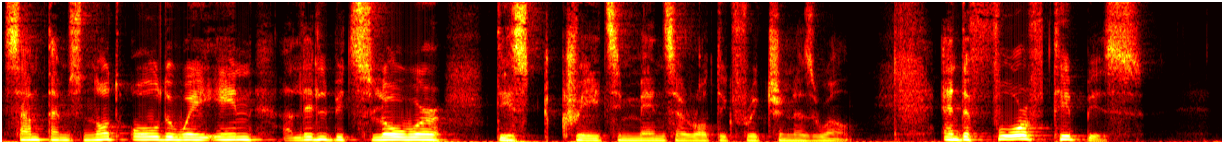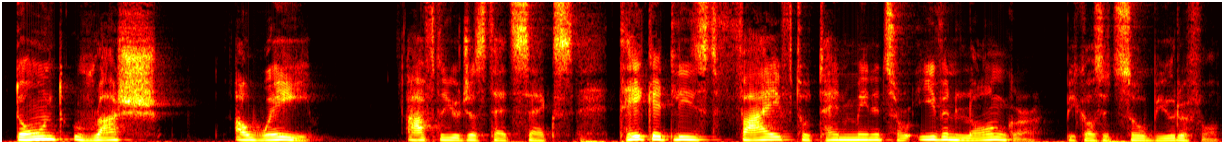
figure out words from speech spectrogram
sometimes not all the way in, a little bit slower. This creates immense erotic friction as well. And the fourth tip is don't rush away after you just had sex. Take at least 5 to 10 minutes or even longer because it's so beautiful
